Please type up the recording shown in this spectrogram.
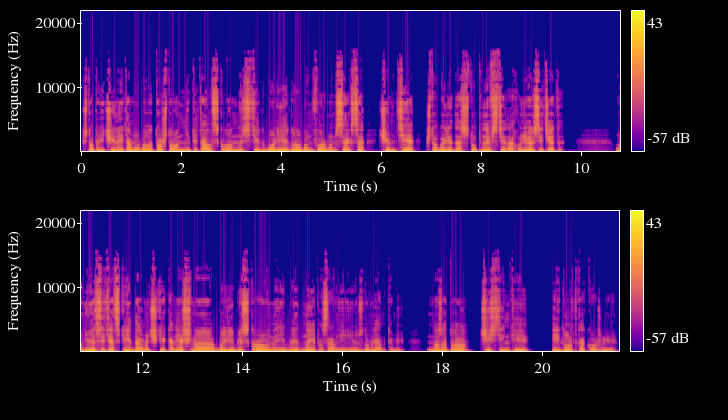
что причиной тому было то, что он не питал склонности к более грубым формам секса, чем те, что были доступны в стенах университета. Университетские дамочки, конечно, были бескровны и бледны по сравнению с думлянками, но зато чистенькие и гладкокожие.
